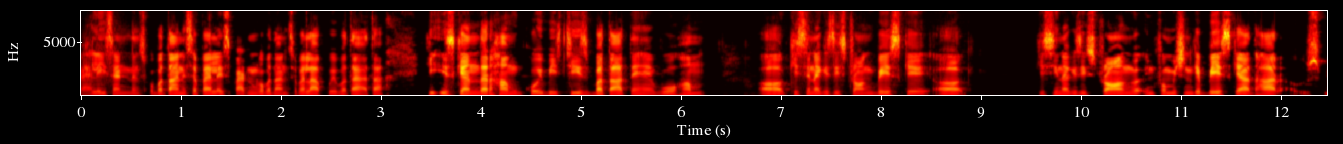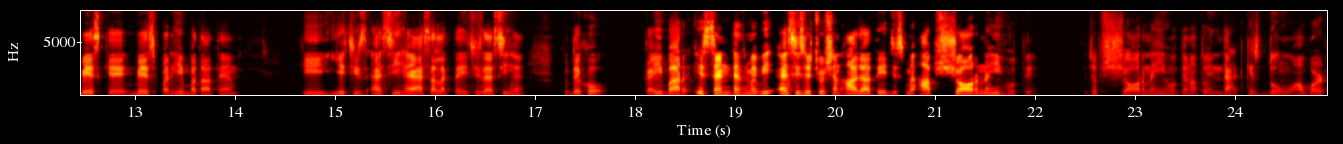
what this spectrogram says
पहले ही सेंटेंस को बताने से पहले, इस पैटर्न को बताने से पहले आपको ये बताया था कि इसके अंदर हम कोई भी चीज़ बताते हैं, वो हम किसी ना किसी स्ट्रांग बेस के किसी ना किसी स्ट्रांग इन्फॉर्मेशन के बेस के आधार, उस बेस के बेस पर ही बताते हैं कि ये चीज़ ऐसी है, ऐसा लगता है ये चीज़ ऐसी है। तो देखो, कई बार इस सेंटेंस में भी ऐसी सिचुएशन आ जाती है जिसमें आप श्योर नहीं होते। तो जब श्योर नहीं होते ना तो इन दैट केस दो आप वर्ड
